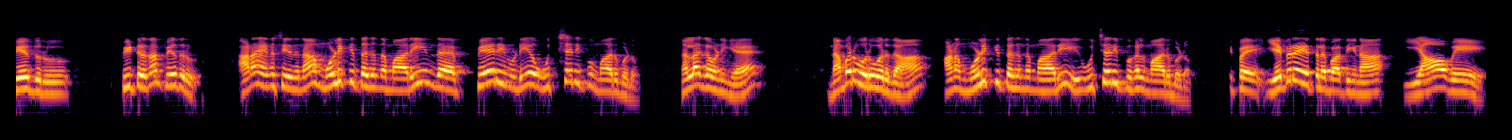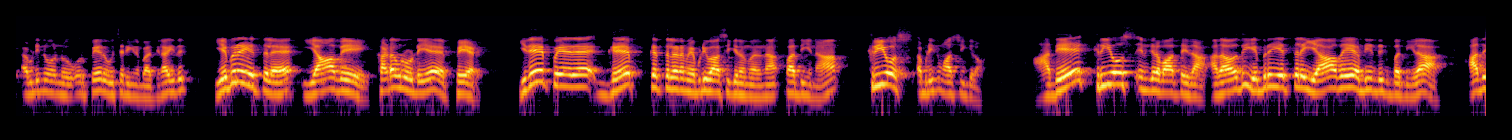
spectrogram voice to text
பேதுரு. பீட்டர் தான் பேதுரு. ஆனால் என்ன செய்யுதுன்னா மொழிக்கு தகுந்த மாதிரி இந்த பேரினுடைய உச்சரிப்பு மாறுபடும். நல்லா கவனிங்க. நபர் ஒருவர் தான் ஆனால் மொழிக்கு தகுந்த மாதிரி உச்சரிப்புகள் மாறுபடும். இப்போ எபிரேயத்தில் பார்த்தீங்கன்னா யாவே அப்படின்னு ஒன்று ஒரு பேர் உச்சரிக்கணும் பார்த்தீங்கன்னா இது எபிரேயத்தில் யாவே கடவுளுடைய பெயர். இதே பேரை கிரேக்கத்தில் நம்ம எப்படி வாசிக்கிறோம் பார்த்தீங்கன்னா கிரியோஸ் அப்படின்னு வாசிக்கிறோம். அதே கிரியோஸ் என்கிற வார்த்தை தான். அதாவது எபிரேயத்தில் யாவே அப்படின்னு இருக்கு பார்த்தீங்களா அது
